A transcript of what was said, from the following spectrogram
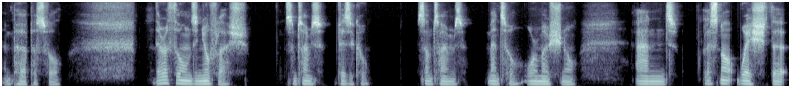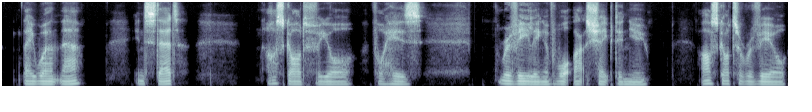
and purposeful. There are thorns in your flesh, sometimes physical, sometimes mental or emotional. And let's not wish that they weren't there. Instead, ask God for your for his revealing of what that's shaped in you. Ask God to reveal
